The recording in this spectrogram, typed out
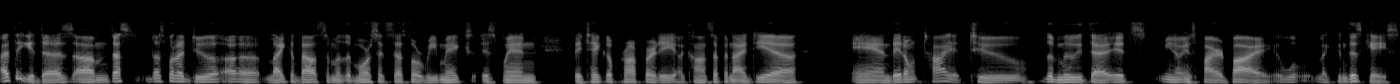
I think it does. Um, that's that's what I do uh, like about some of the more successful remakes is when they take a property, a concept, an idea, and they don't tie it to the movie that it's you know inspired by. Like in this case,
